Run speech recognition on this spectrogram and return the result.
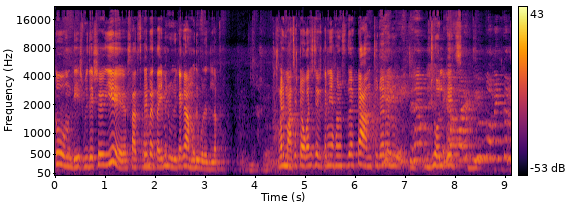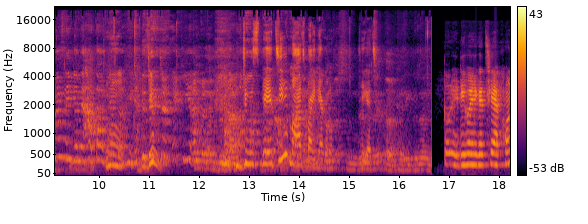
তো দেশ বিদেশের ইয়ে সাবস্ক্রাইবার তাই আমি রুলিটাকে আমুদি বলে দিলাম। আর মাছের টক আছে যেটাতে আমি এখন শুধু একটা আমচুড়ার ঝোল পেয়েছি। হুম জুস পেয়েছি মাছ পাইনি এখনও। ঠিক আছে। তো রেডি হয়ে গেছে এখন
